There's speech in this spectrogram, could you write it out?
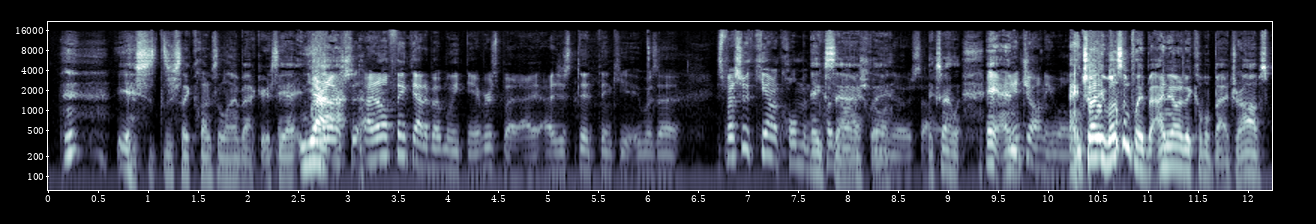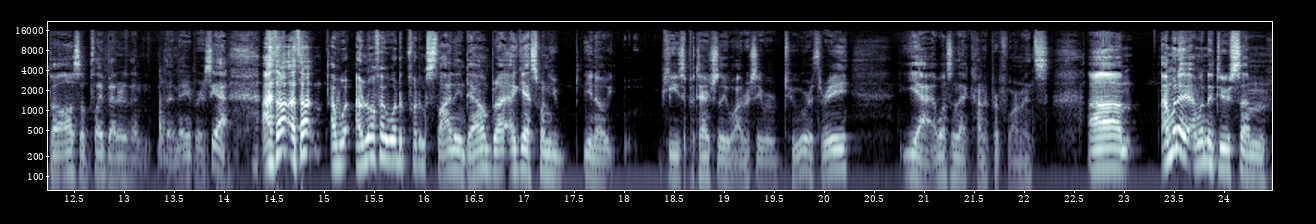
yeah, just, just like Clemson linebackers. Yeah, yeah. I don't, actually, I don't think that about Malik Nabers, but I, I just did think he, it was a especially with Keon Coleman exactly on, the other side. Exactly. Hey, and, and, Johnny Wilson. And Johnny Wilson played. I know he had a couple bad drops, but also played better than the Nabers. Yeah, I thought. I thought. I w- I don't know if I would have put him sliding down, but I guess when you you know he's potentially wide receiver two or three. Yeah, it wasn't that kind of performance. Um, I'm gonna I'm gonna do some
